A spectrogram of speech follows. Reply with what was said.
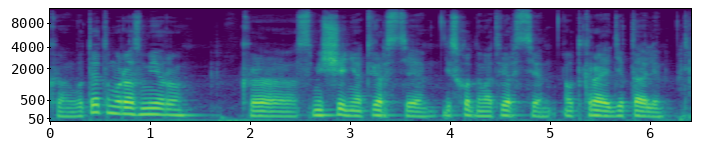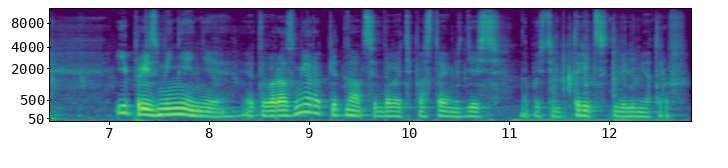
к вот этому размеру, к смещению отверстия, исходного отверстия от края детали. И при изменении этого размера 15, давайте поставим здесь, допустим, 30 миллиметров.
